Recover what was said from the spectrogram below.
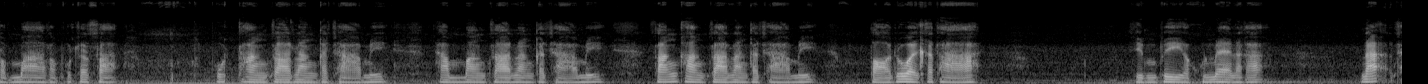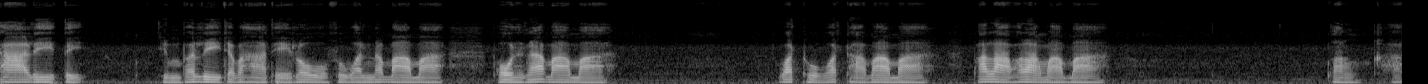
สัมมาสัมพุทธัสสะพุทธังจานังกัจฉามิธัมมังจานังกัจฉามิ สังฆังจานังกัจฉามิ ต่อด้วยคาถาจิมพีกับคุณแม่นะคะนะชาลีติจิมพลีจะมหาเทโร สุวรรณมามา โพธนะมามา วัตถุวัฏฐามามาพระลาพระลังมามาพังค่ะ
